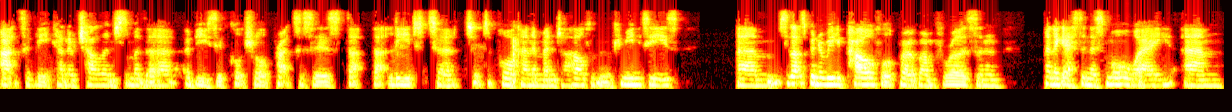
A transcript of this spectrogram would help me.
actively kind of challenged some of the abusive cultural practices that, that lead to, to, to poor kind of mental health within the communities. Um, so that's been a really powerful program for us. And, and I guess in a small way, um,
